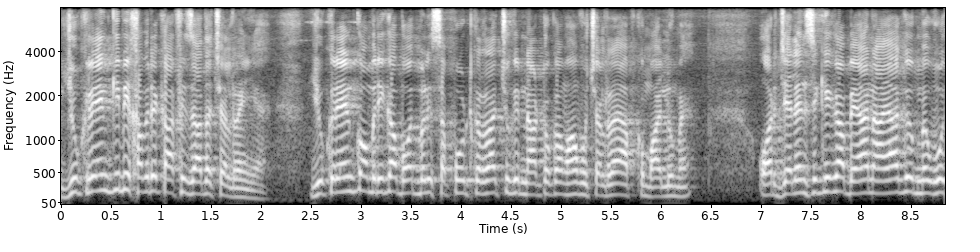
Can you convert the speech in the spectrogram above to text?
यूक्रेन की भी खबरें काफ़ी ज़्यादा चल रही हैं। यूक्रेन को अमेरिका बहुत बड़ी सपोर्ट कर रहा है, चूँकि नाटो का वहाँ वो चल रहा है, आपको मालूम है। और जेलेंसिकी का बयान आया कि मैं वो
